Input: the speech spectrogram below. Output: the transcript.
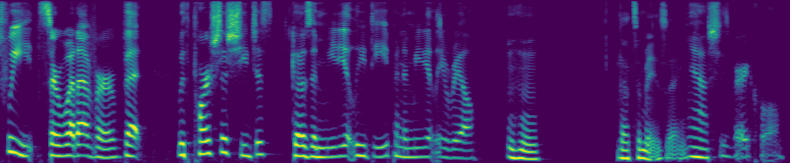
tweets or whatever. But with Portia, she just goes immediately deep and immediately real. That's amazing. Yeah, she's very cool.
